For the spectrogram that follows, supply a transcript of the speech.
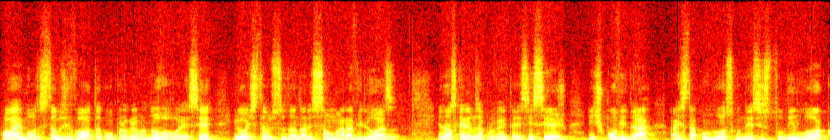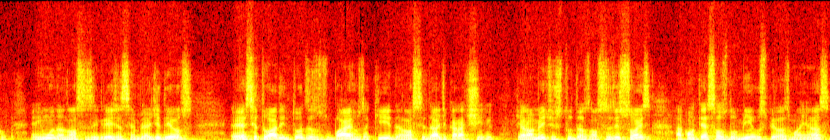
Olá, irmãos, estamos de volta com o programa Novo Alvorecer e hoje estamos estudando a lição maravilhosa. E nós queremos aproveitar esse ensejo e te convidar a estar conosco nesse estudo em loco, em uma das nossas igrejas Assembleia de Deus, é, situada em todos os bairros aqui da nossa cidade de Caratinga. Geralmente o estudo das nossas lições acontece aos domingos pelas manhãs,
